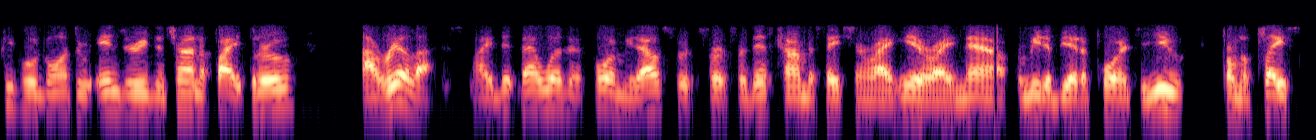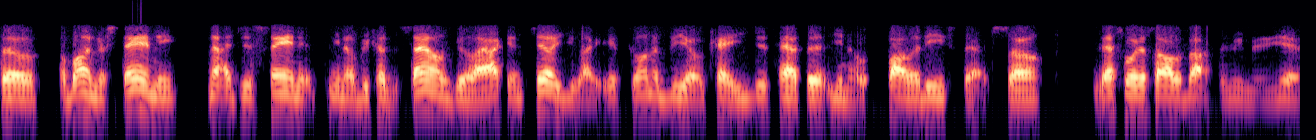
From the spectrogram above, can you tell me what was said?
people who are going through injuries and trying to fight through, I realized like th- that wasn't for me. That was for, for for this conversation right here, right now, for me to be able to pour into you from a place of of understanding, not just saying it, you know, because it sounds good. Like I can tell you, like it's going to be okay. You just have to, you know, follow these steps. So that's what it's all about for me, man. Yeah.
